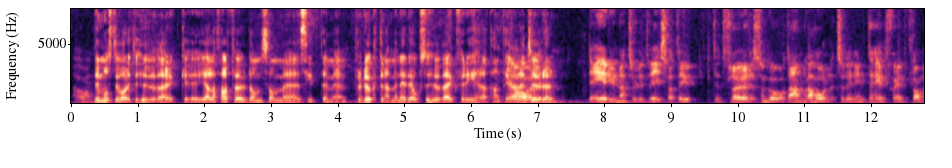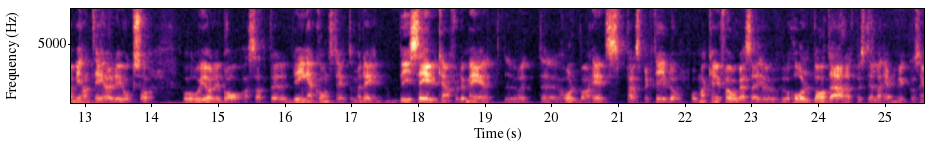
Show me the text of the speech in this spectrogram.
Ja. Det måste vara lite huvudvärk, eh, i alla fall för de som eh, sitter med produkterna. Men är det också huvudvärk för er att hantera ja, returer? Det är det ju naturligtvis för att det är ett flöde som går åt andra hållet. Så det är inte helt självklart. Men vi hanterar det också och, och gör det bra. Va? Så att, eh, det är inga konstigheter med det. Vi ser ju kanske det mer ur ett hållbarhetsperspektiv då. Och man kan ju fråga sig hur, hur hållbart är det att beställa hem mycket och sen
